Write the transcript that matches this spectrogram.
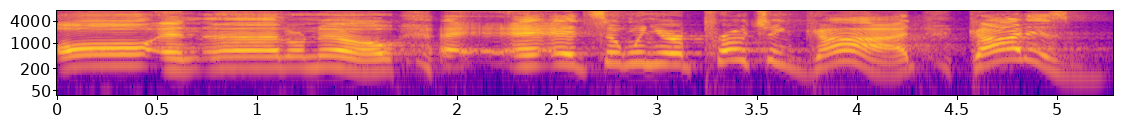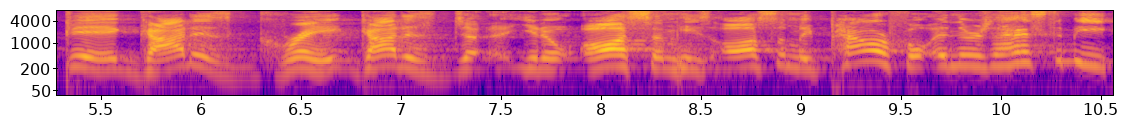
awe and uh, I don't know. And, and, so when you're approaching God, God is big, God is great, God is you know awesome. He's awesomely powerful, and there has to be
